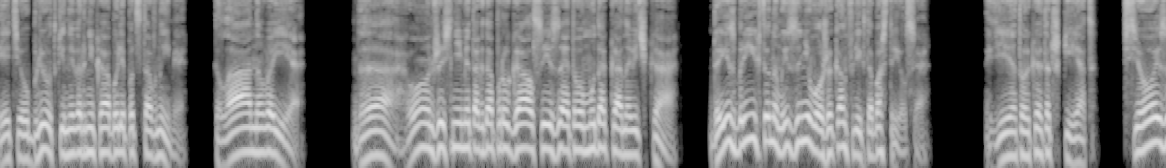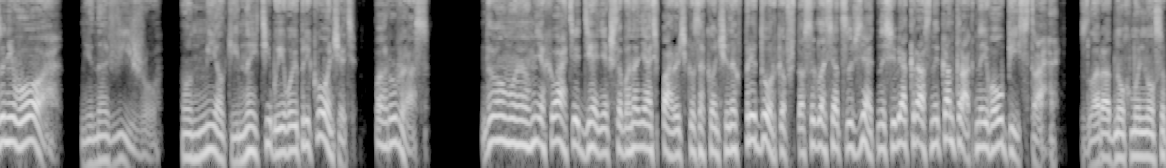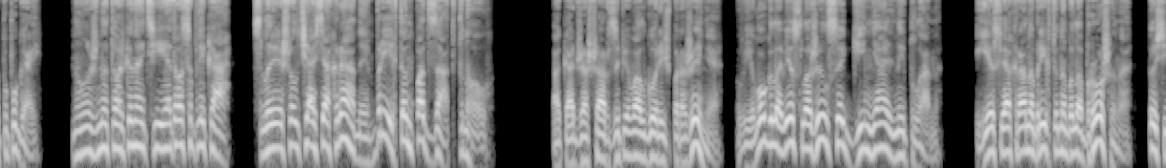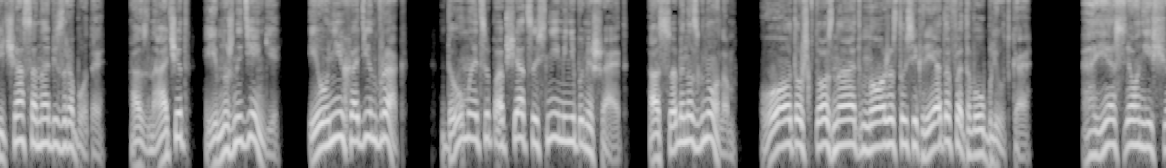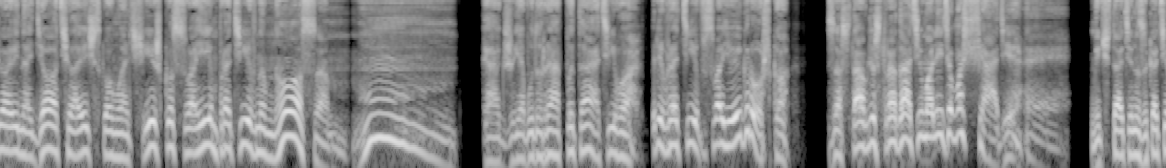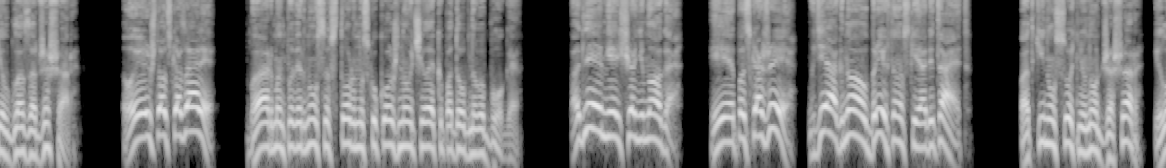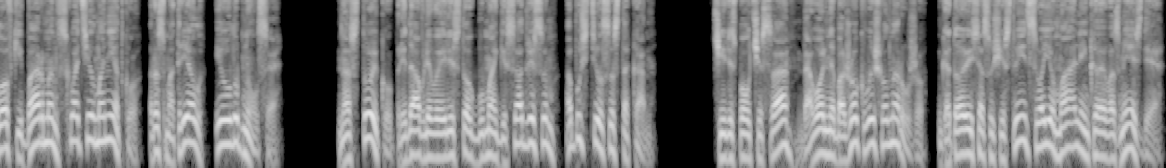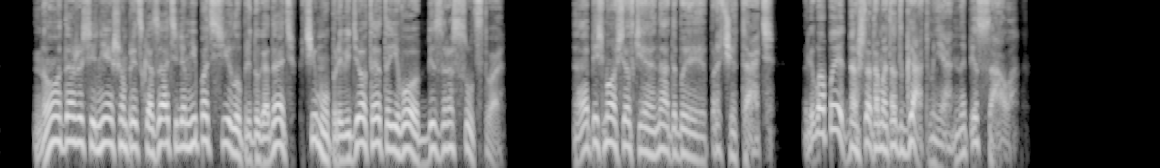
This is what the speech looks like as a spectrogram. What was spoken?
Эти ублюдки наверняка были подставными. Клановые. Да, он же с ними тогда поругался из-за этого мудака-новичка. Да и с Брихтоном из-за него же конфликт обострился. Где только этот шкет? Все из-за него. Ненавижу. Он мелкий, найти бы его и прикончить. Пару раз. Думаю, мне хватит денег, чтобы нанять парочку законченных придурков, что согласятся взять на себя красный контракт на его убийство. Злорадно ухмыльнулся попугай. Нужно только найти этого сопляка. Слышал, часть охраны Брихтон под зад пнул. Пока Джашар запивал горечь поражения, в его голове сложился гениальный план. Если охрана Брихтона была брошена, то сейчас она без работы. А значит, им нужны деньги. И у них один враг. Думается, пообщаться с ними не помешает. Особенно с гнолом. Вот уж кто знает множество секретов этого ублюдка. А если он еще и найдет человеческого мальчишку своим противным носом? Ммм, как же я буду рад пытать его, превратив в свою игрушку. Заставлю страдать и молить о пощаде. Мечтательно закатил глаза Джашар. «Вы что сказали?» Бармен повернулся в сторону скукоженного человекоподобного бога. «Подлей мне еще немного. И подскажи, где гнол Брихтоновский обитает?» Подкинул сотню нот Джашар, и ловкий бармен схватил монетку, рассмотрел и улыбнулся. На стойку, придавливая листок бумаги с адресом, опустился стакан. Через полчаса довольный божок вышел наружу, готовясь осуществить свое маленькое возмездие. Но даже сильнейшим предсказателям не под силу предугадать, к чему приведет это его безрассудство. А письмо все-таки надо бы прочитать. Любопытно, что там этот гад мне написал.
